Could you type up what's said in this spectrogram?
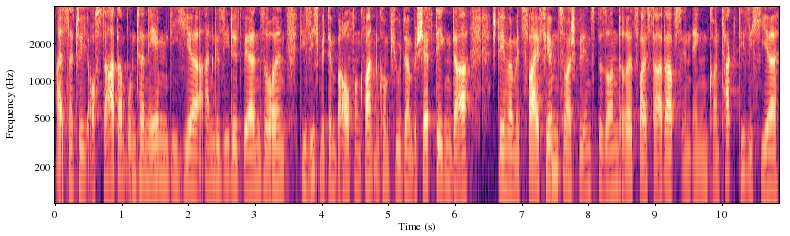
als natürlich auch Start-up-Unternehmen, die hier angesiedelt werden sollen, die sich mit dem Bau von Quantencomputern beschäftigen. Da stehen wir mit zwei Firmen, zum Beispiel insbesondere zwei Start-ups in engem Kontakt, die sich hier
